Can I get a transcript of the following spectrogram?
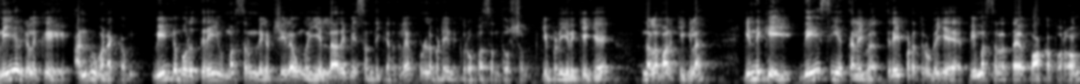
நேயர்களுக்கு அன்பு வணக்கம். மீண்டும் ஒரு திரை விமர்சனம் நிகழ்ச்சியில் உங்கள் எல்லாரையுமே சந்திக்கிறதுல உள்ளபடி எனக்கு ரொம்ப சந்தோஷம். இப்படி இருக்கீங்க? நலமாக இருக்கீங்களா? இன்னைக்கு தேசிய தலைவர் திரைப்படத்தினுடைய விமர்சனத்தை பார்க்க போகிறோம்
